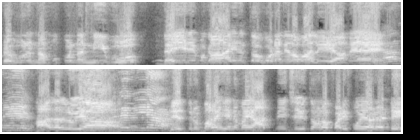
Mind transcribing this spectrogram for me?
ప్రభువుని నమ్ముకున్న నీవు ధైర్యముగా ఆయనతో కూడా నిలవాలి. ఆమె హల్లెలూయా. పేతురు బలహీనమై ఆత్మీయ జీవితంలో పడిపోయాడండి.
